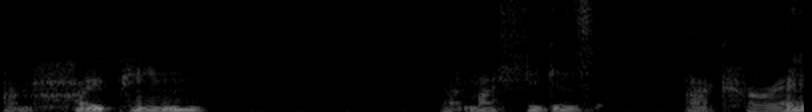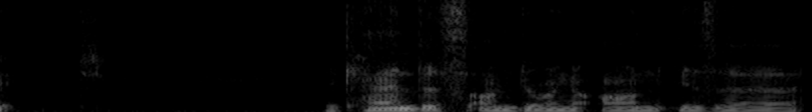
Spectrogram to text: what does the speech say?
I'm hoping that my figures are correct. The canvas I'm doing it on is a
